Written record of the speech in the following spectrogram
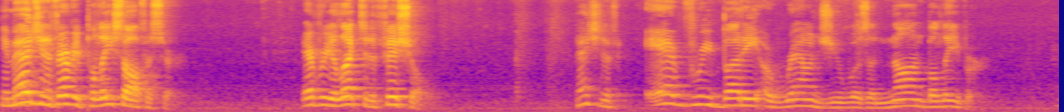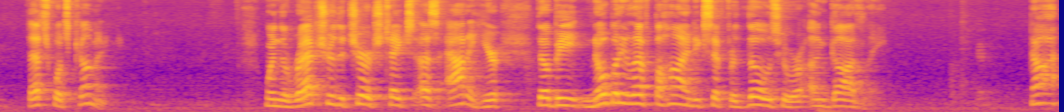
Imagine if every police officer, every elected official, imagine if everybody around you was a non believer. That's what's coming. When the rapture of the church takes us out of here, there'll be nobody left behind except for those who are ungodly. Now,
